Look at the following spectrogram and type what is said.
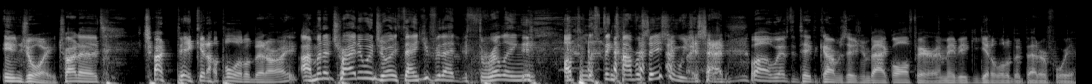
Enjoy. Try to try to pick it up a little bit. All right. I'm going to try to enjoy. Thank you for that thrilling, uplifting conversation we just had. Well, we have to take the conversation back off air, and maybe it could get a little bit better for you.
